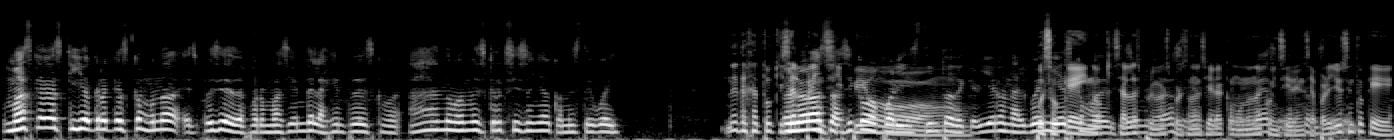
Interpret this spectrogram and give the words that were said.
Más cagas que yo creo que es como una especie de deformación de la gente, es como, ah, no mames, creo que sí he soñado con este güey. No, deja tú, Y quizá al principio... así como por instinto de que vieron al güey Pues y ok, es como ¿no? Quizá las primeras personas sí era como una coincidencia, pero yo siento que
